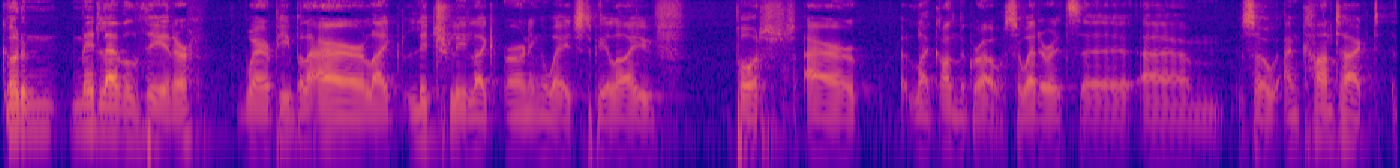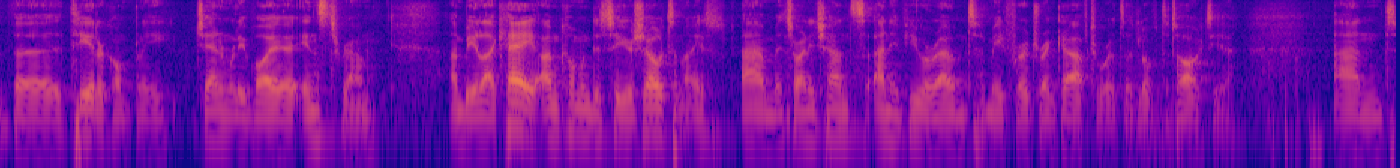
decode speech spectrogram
Go to mid-level theatre where people are like literally like earning a wage to be alive, but are like on the grow. So whether it's a um, so and contact the theatre company generally via Instagram. And be like, hey, I'm coming to see your show tonight. Um, is there any chance any of you around to meet for a drink afterwards? I'd love to talk to you. And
